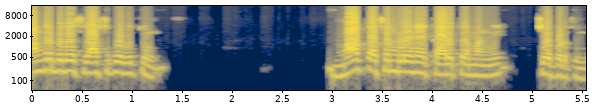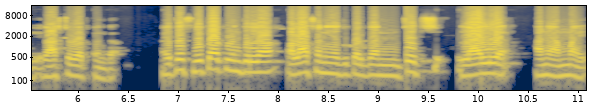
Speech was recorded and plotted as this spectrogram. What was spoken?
ఆంధ్రప్రదేశ్ రాష్ట్ర ప్రభుత్వం మాక్ అసెంబ్లీ అనే కార్యక్రమాన్ని చేపడుతుంది రాష్ట్ర వ్యాప్తంగా. అయితే శ్రీకాకుళం జిల్లా పలాస నియోజకవర్గాన్ని నుంచి లాలియా అనే అమ్మాయి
